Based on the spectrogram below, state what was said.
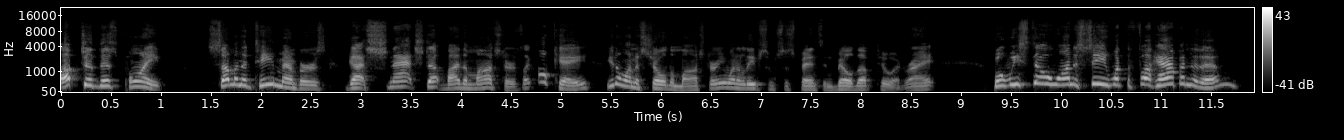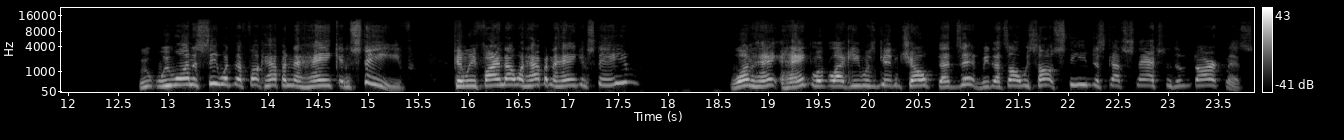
Up to this point, some of the team members got snatched up by the monsters. Like, okay, you don't want to show the monster. You want to leave some suspense and build up to it, right? But we still want to see what the fuck happened to them. We, we want to see what the fuck happened to Hank and Steve. Can we find out what happened to Hank and Steve? One Hank, Hank looked like he was getting choked. That's it. That's all we saw. Steve just got snatched into the darkness.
